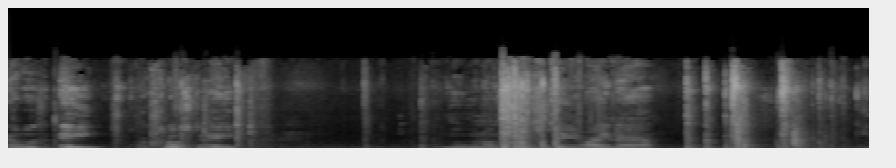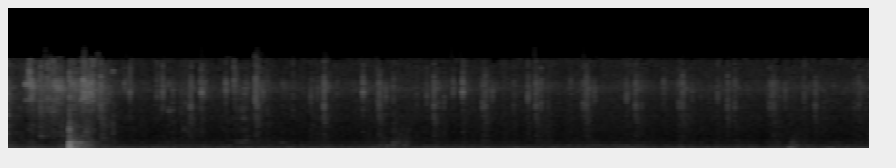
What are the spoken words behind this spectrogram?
That was eight or close to eight. Moving on 16 right now.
